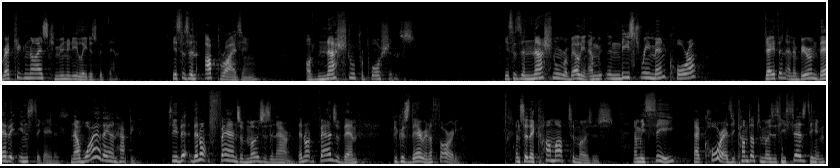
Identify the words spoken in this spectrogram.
recognized community leaders with them. This is an uprising of national proportions. This is a national rebellion. And, and these three men, Korah, Dathan, and Abiram, they're the instigators. Now, why are they unhappy? See, they're, they're not fans of Moses and Aaron. They're not fans of them because they're in authority. And so they come up to Moses, and we see that Korah, as he comes up to Moses, he says to him,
